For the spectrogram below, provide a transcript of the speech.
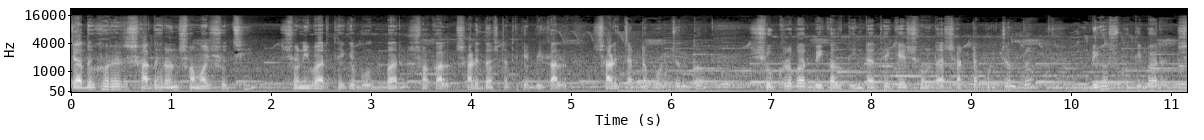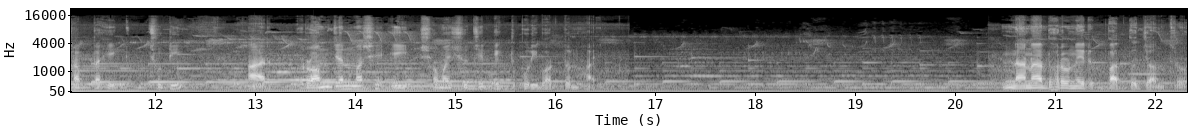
জাদুঘরের সাধারণ সময়সূচি শনিবার থেকে বুধবার সকাল সাড়ে দশটা থেকে বিকাল সাড়ে চারটা পর্যন্ত শুক্রবার বিকাল তিনটা থেকে সন্ধ্যা সাতটা পর্যন্ত, বৃহস্পতিবার সাপ্তাহিক ছুটি আর রমজান মাসে এই সময়সূচির একটু পরিবর্তন হয়। নানা ধরনের বাদ্যযন্ত্র।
